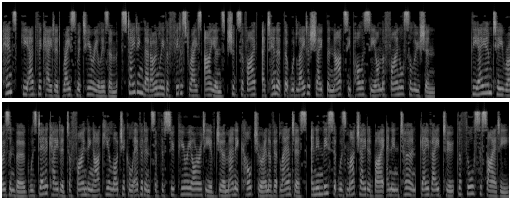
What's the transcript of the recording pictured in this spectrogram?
Hence, he advocated race materialism, stating that only the fittest race Aryans should survive, a tenet that would later shape the Nazi policy on the final solution. The AMT Rosenberg was dedicated to finding archaeological evidence of the superiority of Germanic culture and of Atlantis, and in this it was much aided by and in turn, gave aid to the Thule Society.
